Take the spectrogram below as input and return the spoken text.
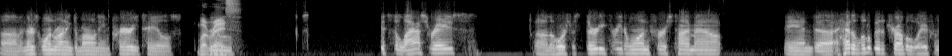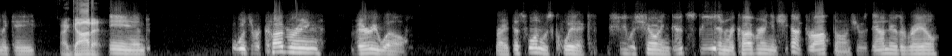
Um, and there's one running tomorrow named Prairie Tales. What Who- race? It's the last race. Uh, the horse was 33 to one first time out, and uh, had a little bit of trouble away from the gate. I got it. and was recovering very well. Right, this one was quick. She was showing good speed and recovering, and she got dropped on. She was down near the rail,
